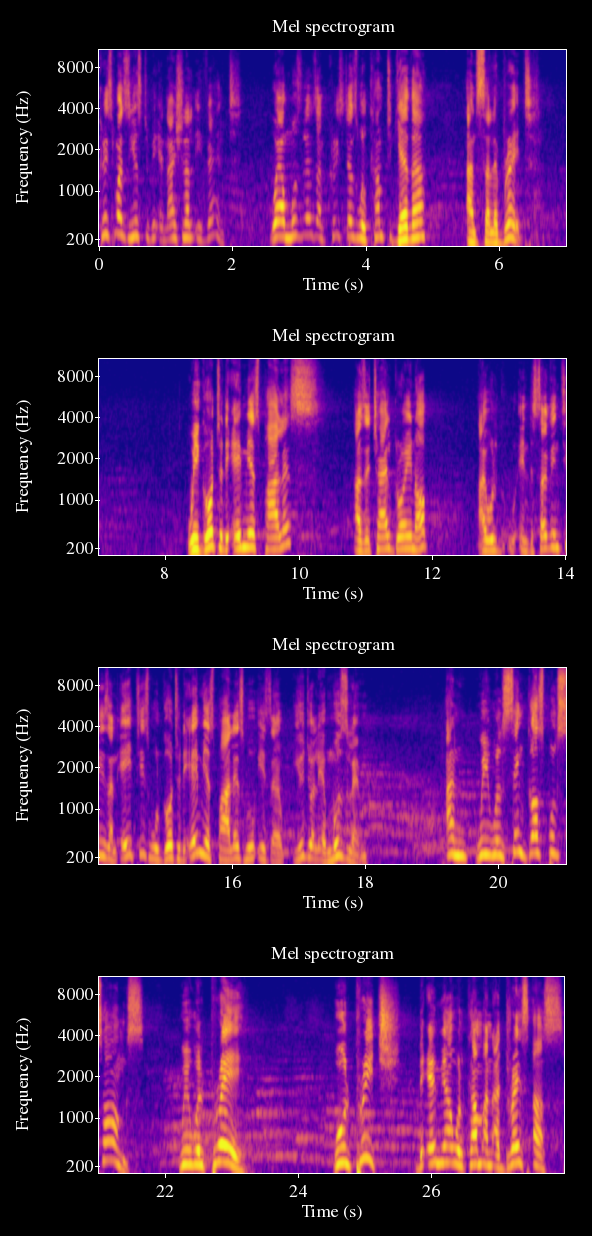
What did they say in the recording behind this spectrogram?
Christmas used to be a national event where Muslims and Christians will come together and celebrate. We go to the Emir's palace as a child growing up. I will, in the 70s and 80s, will go to the Emir's palace, who is a, usually a Muslim, and we will sing gospel songs. We will pray. We will preach. The Emir will come and address us.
